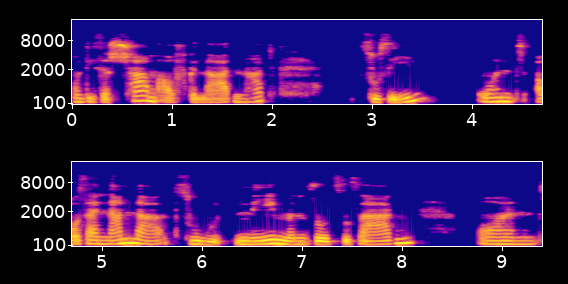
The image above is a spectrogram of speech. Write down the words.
und diese Scham aufgeladen hat, zu sehen und auseinanderzunehmen sozusagen und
